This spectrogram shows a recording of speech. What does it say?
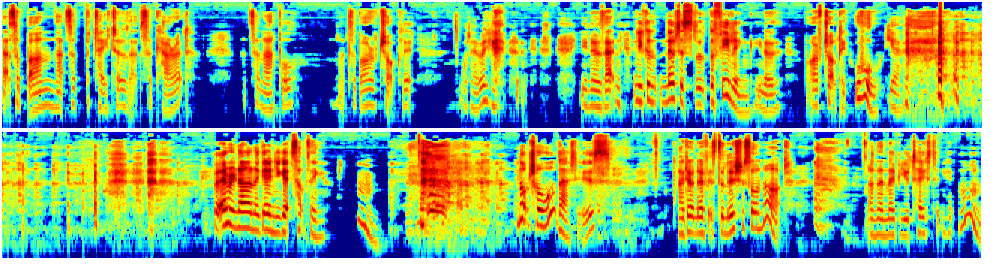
that's a bun, that's a potato, that's a carrot, that's an apple, that's a bar of chocolate, whatever. you know that, and, and you can notice the, the feeling. You know, bar of chocolate. Ooh, yeah. but every now and again, you get something. Hmm. Not sure what that is. I don't know if it's delicious or not. And then maybe you taste it and you think, hmm,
